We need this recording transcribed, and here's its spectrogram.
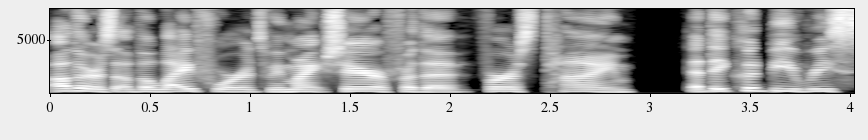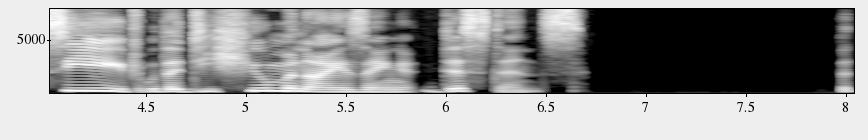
others of the life words we might share for the first time, that they could be received with a dehumanizing distance. But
